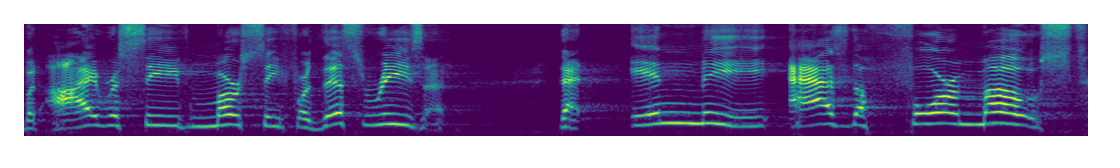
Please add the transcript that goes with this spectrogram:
But I received mercy for this reason that in me, as the foremost,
